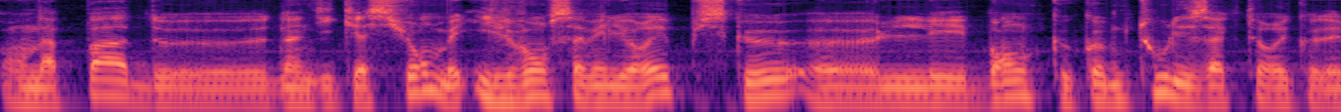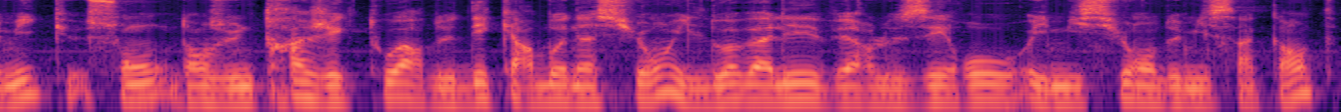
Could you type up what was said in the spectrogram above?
On n'a pas d'indication, mais ils vont s'améliorer puisque euh, les banques, comme tous les acteurs économiques, sont dans une trajectoire de décarbonation. Ils doivent aller vers le zéro émission en 2050.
